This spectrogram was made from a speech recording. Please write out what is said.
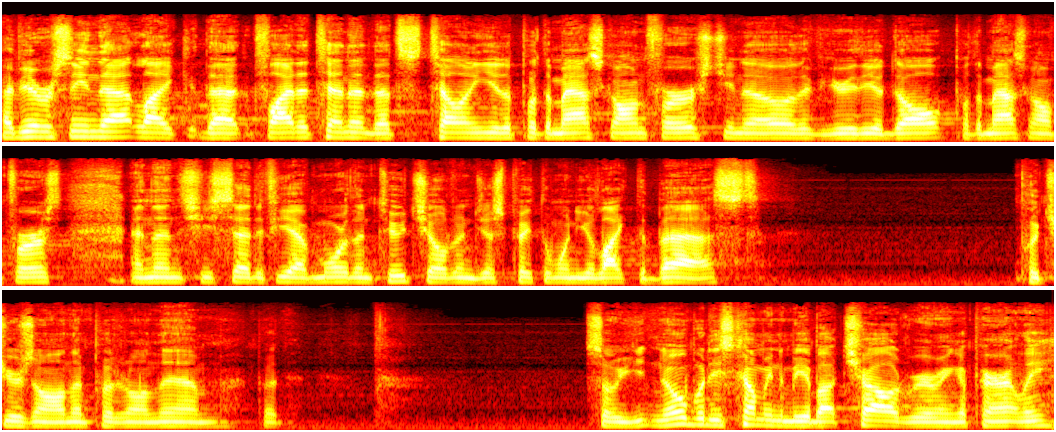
Have you ever seen that, like that flight attendant that's telling you to put the mask on first? You know, if you're the adult, put the mask on first. And then she said, if you have more than two children, just pick the one you like the best. Put yours on, then put it on them. But so you, nobody's coming to me about child rearing, apparently.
